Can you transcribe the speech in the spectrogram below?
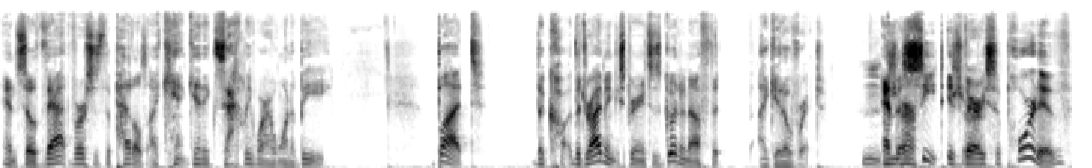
And so that versus the pedals, I can't get exactly where I want to be. But the car, the driving experience is good enough that I get over it. and the Hmm, seat is very supportive,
